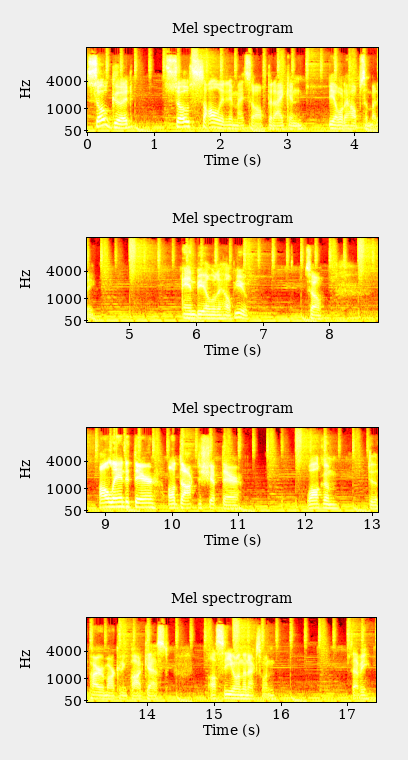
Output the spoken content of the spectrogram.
so good so solid in myself that I can be able to help somebody and be able to help you. So I'll land it there. I'll dock the ship there. Welcome to the Pirate Marketing Podcast. I'll see you on the next one. Sevi.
